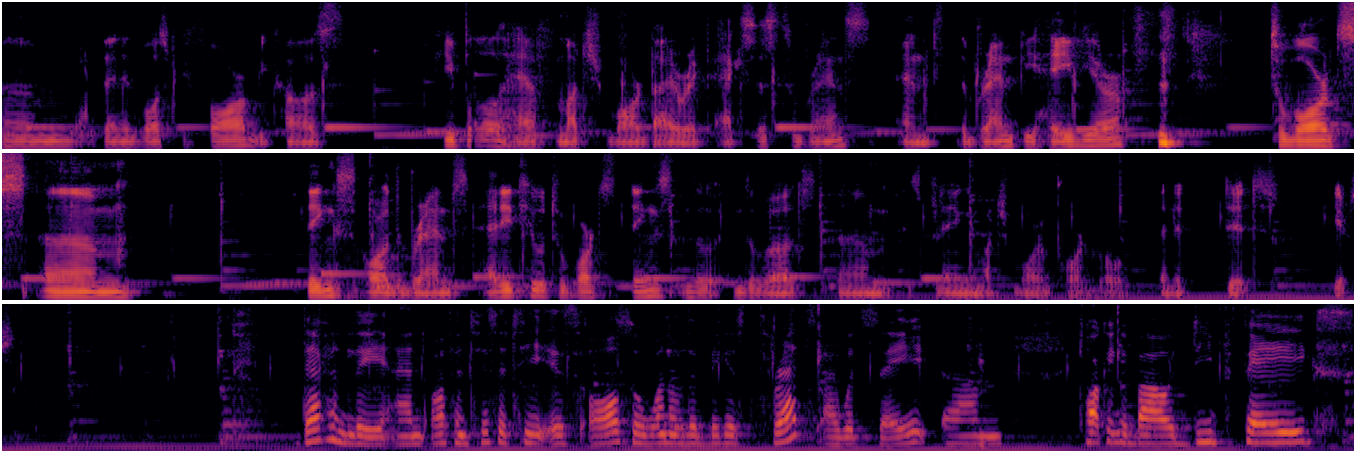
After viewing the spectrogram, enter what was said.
um, yeah. than it was before because people have much more direct access to brands and the brand behavior towards um, things or the brand attitude towards things in the in the world um, is playing a much more important role than it did years ago. Definitely, and authenticity is also one of the biggest threats, I would say. Um, talking about deep fakes,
